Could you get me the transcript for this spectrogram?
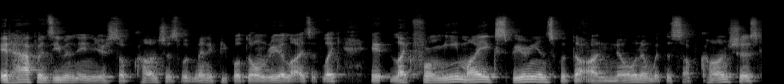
It happens even in your subconscious but many people don't realize it. Like it like for me my experience with the unknown and with the subconscious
